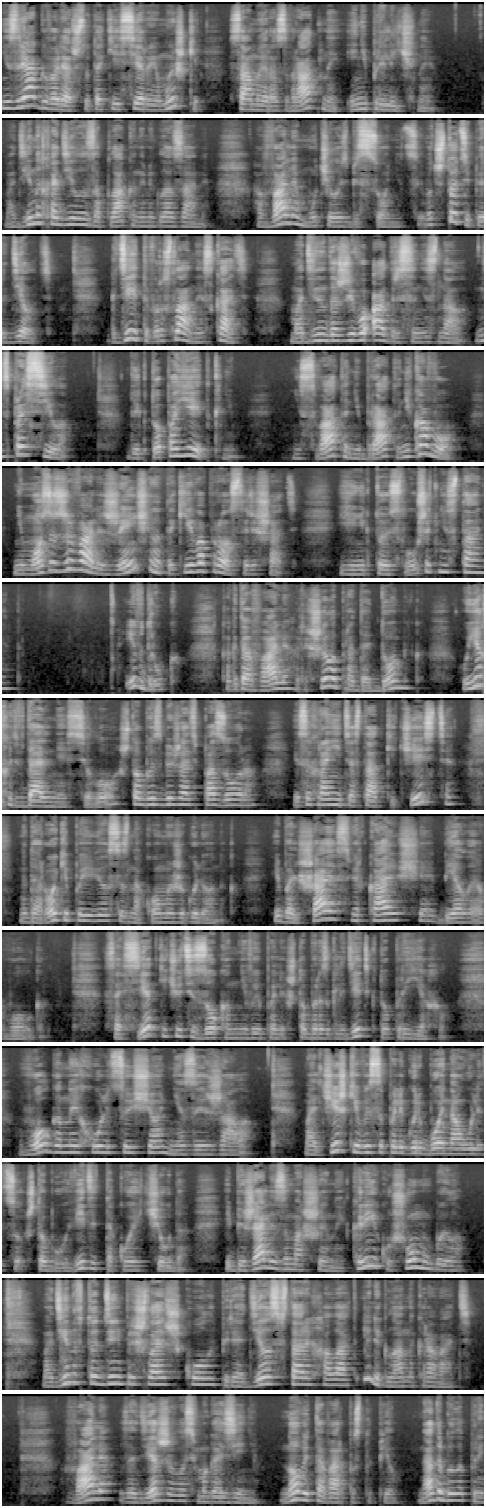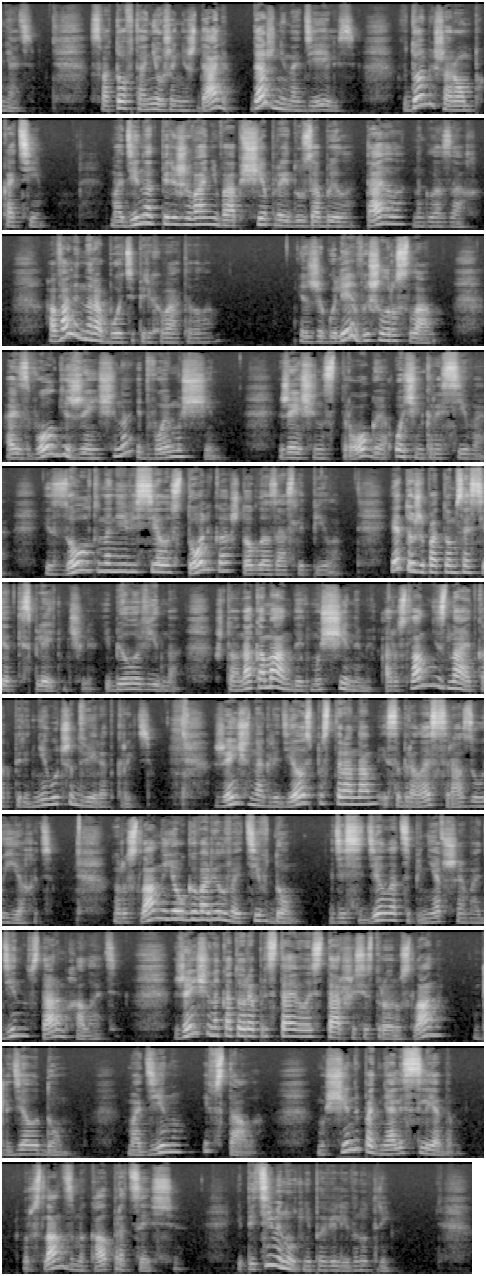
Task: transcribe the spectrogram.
Не зря говорят, что такие серые мышки самые развратные и неприличные. Мадина ходила заплаканными глазами, а Валя мучилась бессонницей. Вот что теперь делать? Где этого Руслана искать? Мадина даже его адреса не знала, не спросила. Да и кто поедет к ним? Ни свата, ни брата, никого. Не может же Валя, женщина, такие вопросы решать. Ее никто и слушать не станет. И вдруг, когда Валя решила продать домик, уехать в дальнее село, чтобы избежать позора и сохранить остатки чести, на дороге появился знакомый «Жигуленок» и большая сверкающая белая «Волга». Соседки чуть из окон не выпали, чтобы разглядеть, кто приехал. Волга на их улицу еще не заезжала. Мальчишки высыпали гурьбой на улицу, чтобы увидеть такое чудо, и бежали за машиной. Крику, шуму было. Мадина в тот день пришла из школы, переоделась в старый халат и легла на кровать. Валя задерживалась в магазине. Новый товар поступил, надо было принять. Сватов-то они уже не ждали, даже не надеялись. В доме шаром покати. Мадина от переживаний вообще про еду забыла, таяла на глазах. А Валя на работе перехватывала. Из «Жигулей» вышел Руслан, а из «Волги» женщина и двое мужчин. Женщина строгая, очень красивая, и золото на ней висело столько, что глаза слепило. Это уже потом соседки сплетничали, и было видно, что она командует мужчинами, а Руслан не знает, как перед ней лучше дверь открыть. Женщина огляделась по сторонам и собралась сразу уехать но Руслан ее уговорил войти в дом, где сидела оцепеневшая Мадина в старом халате. Женщина, которая представилась старшей сестрой Руслана, глядела дом, Мадину и встала. Мужчины поднялись следом. Руслан замыкал процессию. И пяти минут не повели внутри.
